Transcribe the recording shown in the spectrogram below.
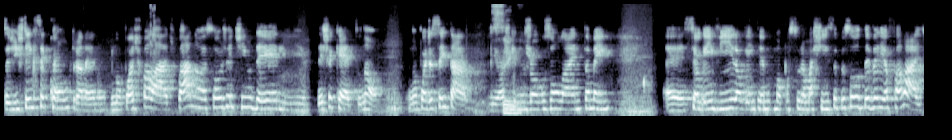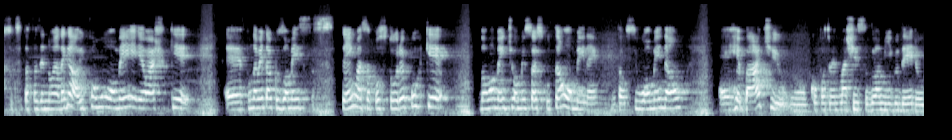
a gente tem que ser contra, né? Não, não pode falar, tipo, ah, não, é só o jeitinho dele, deixa quieto. Não, não pode aceitar. E eu Sim. acho que nos jogos online também é, se alguém vir alguém tendo uma postura machista, a pessoa deveria falar, isso que você está fazendo não é legal. E como homem, eu acho que é fundamental que os homens tenham essa postura, porque normalmente o homem só escuta homem, né? Então, se o homem não é, rebate o comportamento machista do amigo dele ou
